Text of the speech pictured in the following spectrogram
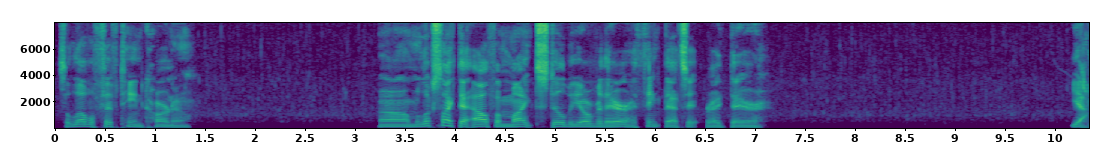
It's a level 15 Carno. Um, looks like the alpha might still be over there. I think that's it right there. Yeah,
